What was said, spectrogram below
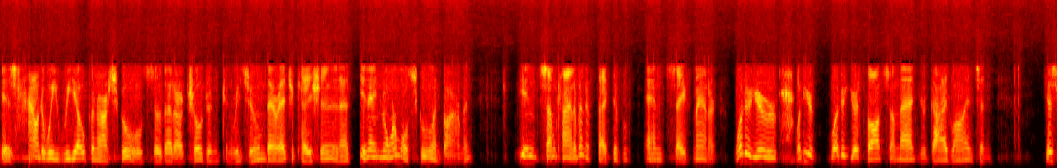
is how do we reopen our schools so that our children can resume their education in a, in a normal school environment in some kind of an effective and safe manner. What are your what are your what are your thoughts on that? Your guidelines and just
